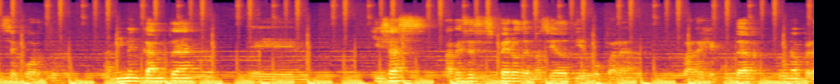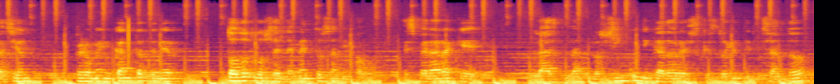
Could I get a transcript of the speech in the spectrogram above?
dice corto. A mí me encanta, eh, quizás a veces espero demasiado tiempo para, para ejecutar una operación, pero me encanta tener todos los elementos a mi favor. Esperar a que los cinco indicadores que estoy utilizando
